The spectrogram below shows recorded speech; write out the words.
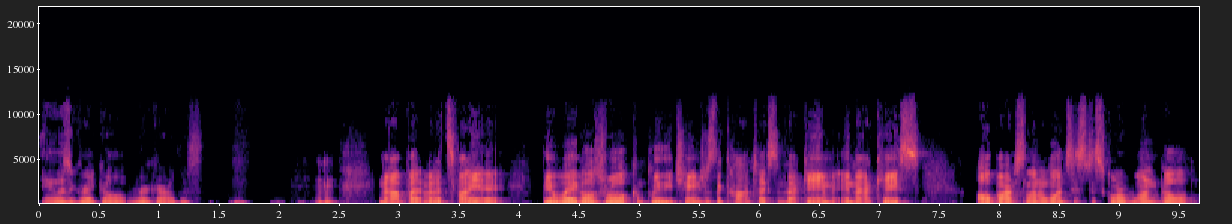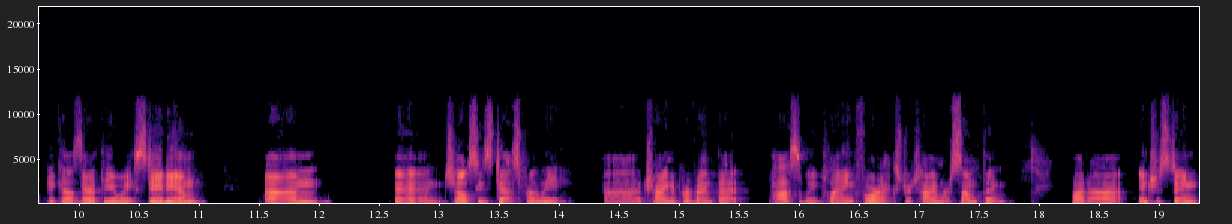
it was a great goal regardless. no, but but it's funny. It, the away goals rule completely changes the context of that game. In that case, all Barcelona wants is to score one goal because they're at the away stadium, um, and Chelsea's desperately uh, trying to prevent that, possibly playing for extra time or something. But uh, interesting,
